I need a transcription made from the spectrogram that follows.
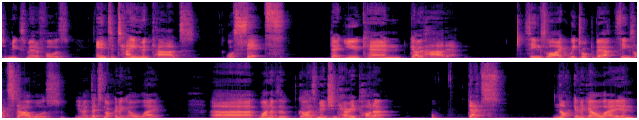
to mix metaphors, entertainment cards or sets that you can go hard at. Things like, we talked about things like Star Wars, you know, that's not going to go away. Uh, one of the guys mentioned Harry Potter. That's not going to go away and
